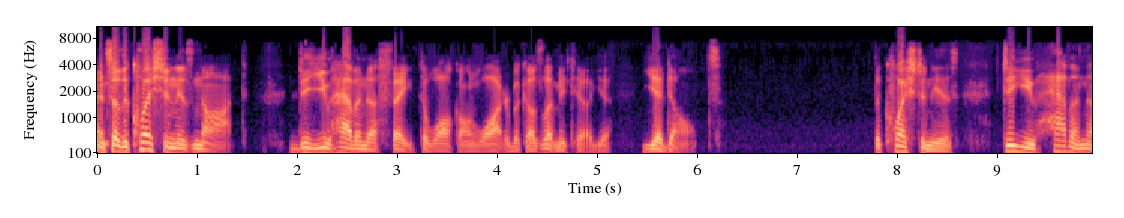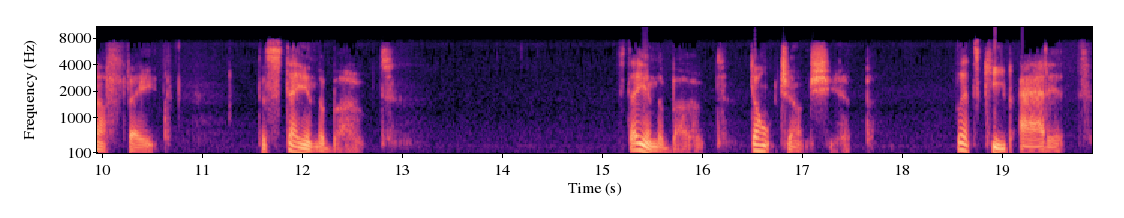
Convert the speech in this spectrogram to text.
And so the question is not, do you have enough faith to walk on water? Because let me tell you, you don't. The question is, do you have enough faith to stay in the boat? Stay in the boat. Don't jump ship. Let's keep at it.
